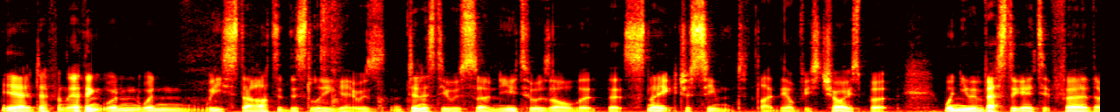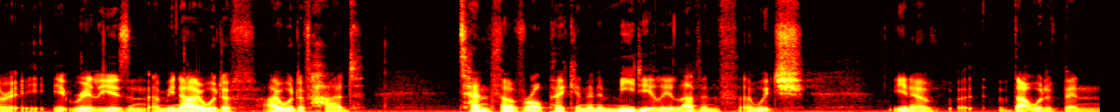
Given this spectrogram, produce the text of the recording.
Yeah, definitely. I think when, when we started this league, it was Dynasty was so new to us all that, that Snake just seemed like the obvious choice. But when you investigate it further, it, it really isn't. I mean, I would have I would have had tenth overall pick and then immediately eleventh, uh, which you know that would have been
